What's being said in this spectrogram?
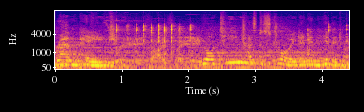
Rampage. Your team has destroyed an inhibitor.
